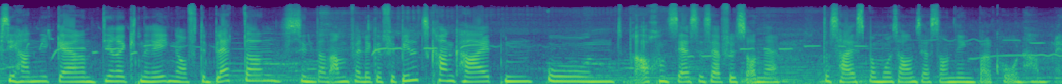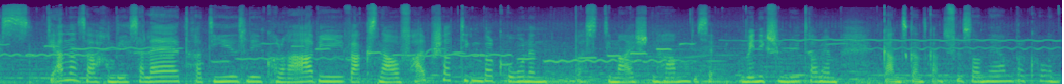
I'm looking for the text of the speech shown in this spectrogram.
Sie haben nicht gern direkten Regen auf den Blättern, sind dann anfälliger für Pilzkrankheiten und brauchen sehr, sehr, sehr viel Sonne. Das heißt, man muss auch einen sehr sonnigen Balkon haben. Die anderen Sachen wie Salat, Radiersli, Kohlrabi wachsen auf halbschattigen Balkonen, was die meisten haben. Die wenigsten Leute haben ganz, ganz, ganz viel Sonne am Balkon.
